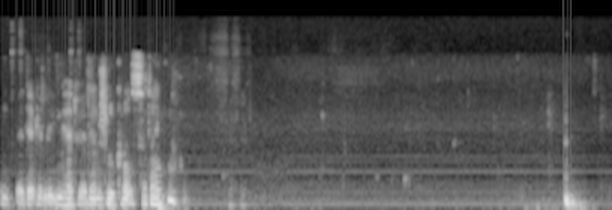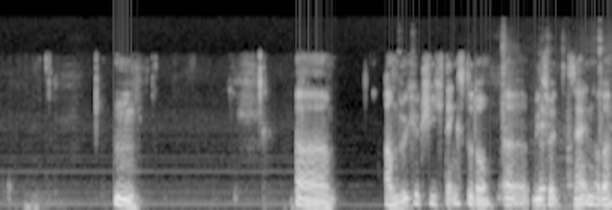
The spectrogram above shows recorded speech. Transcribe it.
Und bei der Gelegenheit werde ich einen Schluck Wasser trinken. An welche Geschichte denkst du da? Äh, wie soll das sein? Oder?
